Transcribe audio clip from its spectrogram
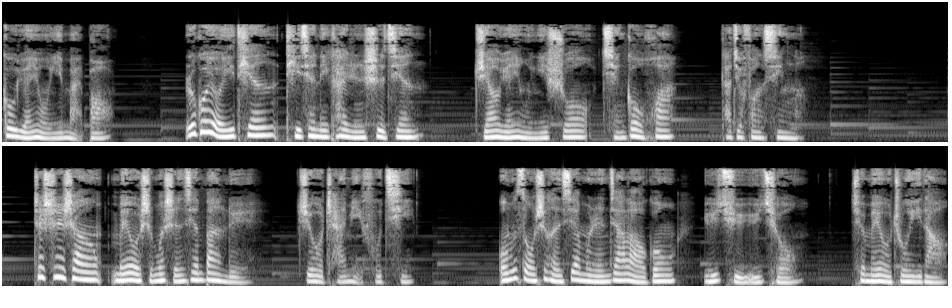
够袁咏仪买包。如果有一天提前离开人世间，只要袁咏仪说钱够花，他就放心了。这世上没有什么神仙伴侣，只有柴米夫妻。我们总是很羡慕人家老公予取予求。却没有注意到，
